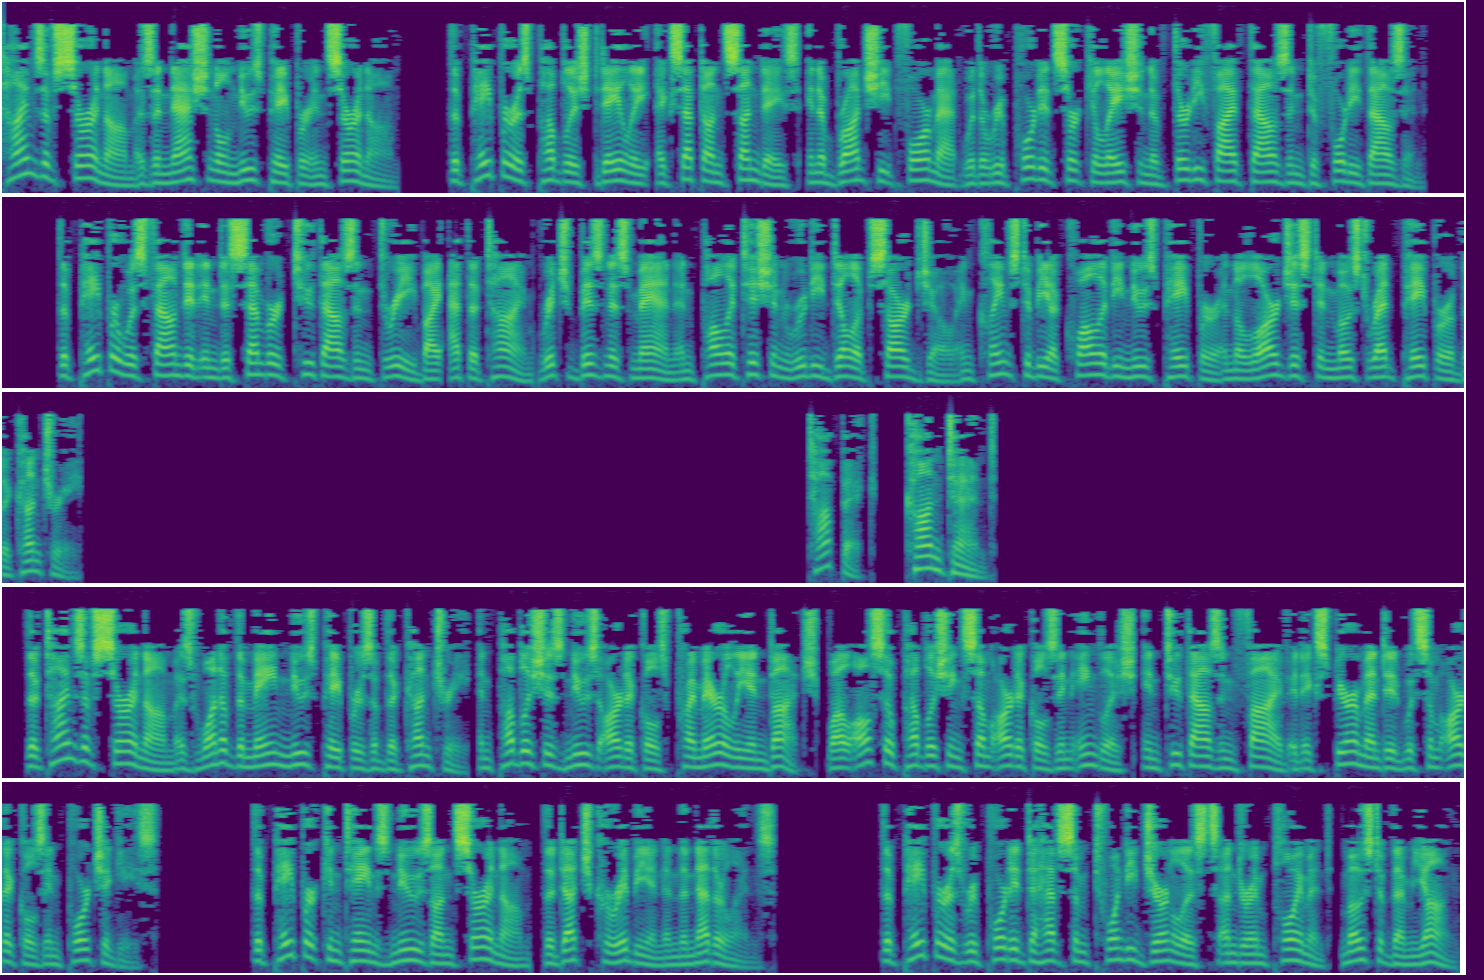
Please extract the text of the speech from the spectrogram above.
Times of Suriname is a national newspaper in Suriname. The paper is published daily except on Sundays in a broadsheet format with a reported circulation of 35,000 to 40,000. The paper was founded in December 2003 by at the time rich businessman and politician Rudy Dilip Sardjoe and claims to be a quality newspaper and the largest and most read paper of the country. Topic: Content The Times of Suriname is one of the main newspapers of the country, and publishes news articles primarily in Dutch, while also publishing some articles in English in 2005 it experimented with some articles in Portuguese. The paper contains news on Suriname, the Dutch Caribbean and the Netherlands. The paper is reported to have some 20 journalists under employment, most of them young.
